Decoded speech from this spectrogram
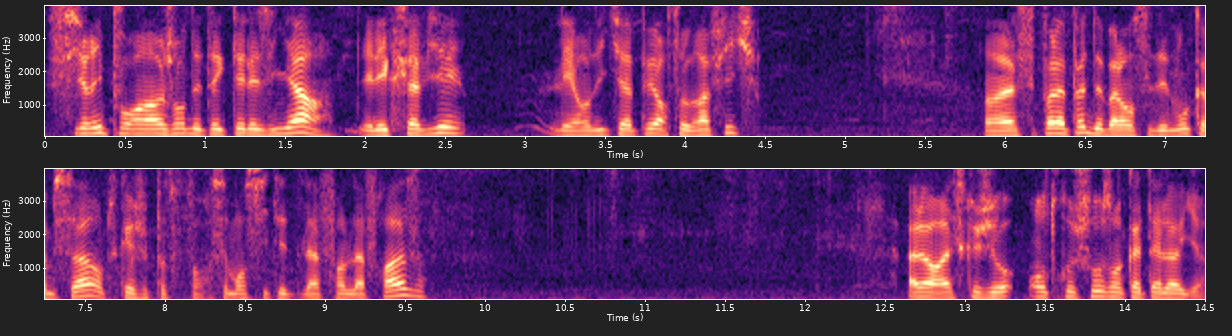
Siri pourra un jour détecter les ignares et les claviers, les handicapés orthographiques. c'est pas la peine de balancer des noms comme ça, en tout cas je ne vais pas forcément citer la fin de la phrase. Alors, est-ce que j'ai autre chose en catalogue?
